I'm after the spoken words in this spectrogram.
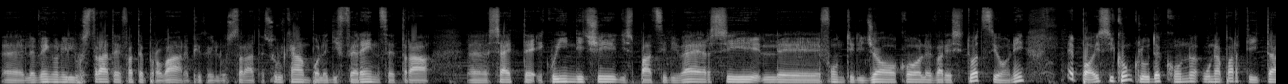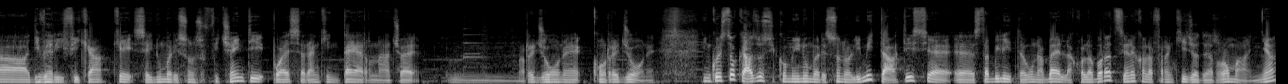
eh, le vengono illustrate e fatte provare più che illustrate sul campo le differenze tra eh, 7 e 15, gli spazi diversi, le fonti di gioco, le varie situazioni e poi si conclude con una partita di verifica che se i numeri sono sufficienti può essere anche interna, cioè mh, regione con regione. In questo caso, siccome i numeri sono limitati, si è eh, stabilita una bella collaborazione con la franchigia del Romagna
